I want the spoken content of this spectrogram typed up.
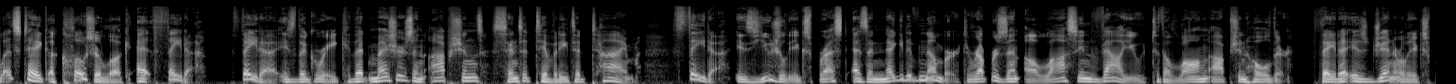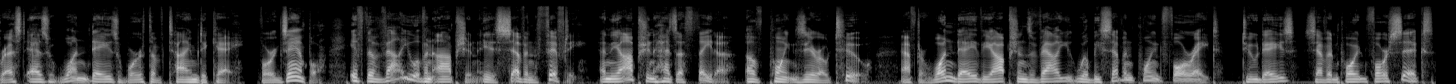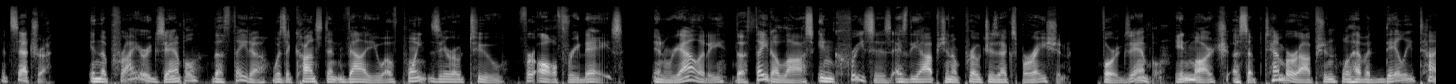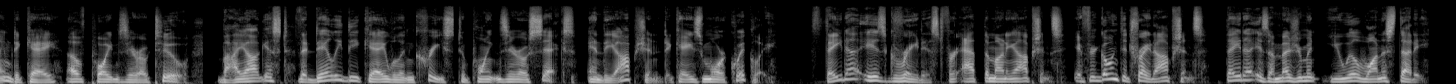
Let's take a closer look at theta. Theta is the Greek that measures an option's sensitivity to time. Theta is usually expressed as a negative number to represent a loss in value to the long option holder. Theta is generally expressed as one day's worth of time decay. For example, if the value of an option is 750 and the option has a theta of 0.02, after one day the option's value will be 7.48, two days 7.46, etc. In the prior example, the theta was a constant value of 0.02 for all three days. In reality, the theta loss increases as the option approaches expiration. For example, in March, a September option will have a daily time decay of 0.02. By August, the daily decay will increase to 0.06, and the option decays more quickly. Theta is greatest for at the money options. If you're going to trade options, theta is a measurement you will want to study.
